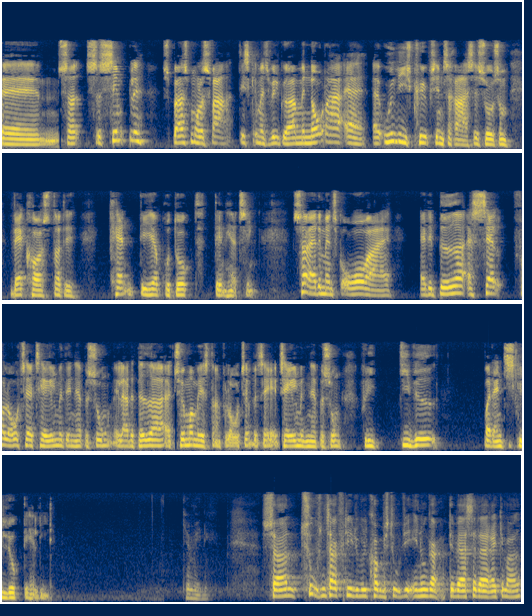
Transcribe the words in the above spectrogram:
Øh, så, så simple spørgsmål og svar, det skal man selvfølgelig gøre, men når der er, er udvist købsinteresse, såsom hvad koster det, kan det her produkt, den her ting, så er det, man skal overveje, er det bedre, at salg får lov til at tale med den her person, eller er det bedre, at tømmermesteren får lov til at tale med den her person, fordi de ved, hvordan de skal lukke det her lead. Giver mening. Søren, tusind tak, fordi du vil komme i studiet endnu en gang. Det værdsætter jeg rigtig meget.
